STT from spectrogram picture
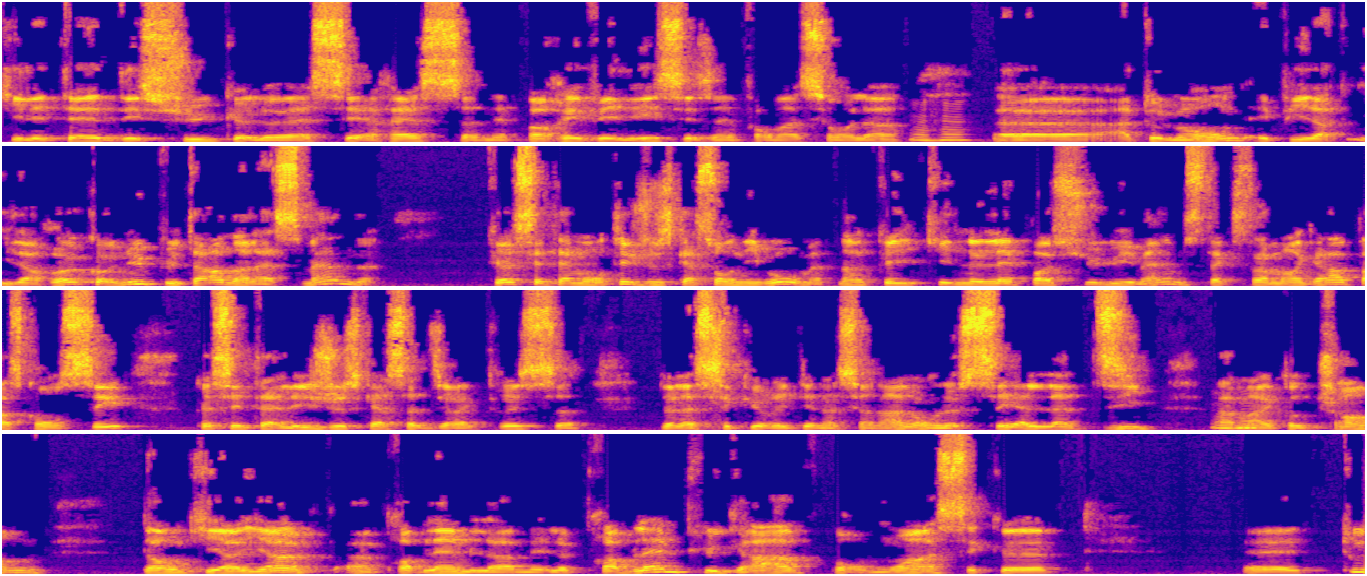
qu'il était déçu que le SCRS n'ait pas révélé ces informations-là mhm. euh, à tout le monde. Et puis, il a, reconnu plus tard dans la semaine que c'était monté jusqu'à son niveau. Maintenant, qu'il ne l'ait pas su lui-même, c'est extrêmement grave parce qu'on sait que c'est allé jusqu'à sa directrice de la sécurité nationale. On le sait, elle l'a dit à mhm. Michael Chong. Donc, il y a, un, problème là. Mais le problème plus grave pour moi, c'est que euh, tout,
